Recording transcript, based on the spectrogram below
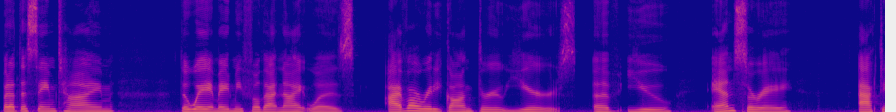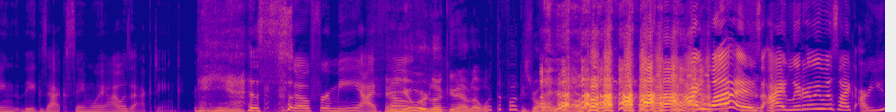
But at the same time, the way it made me feel that night was I've already gone through years of you and Saray acting the exact same way I was acting. yes. So for me, I Hey, felt you were looking at him like, what the fuck is wrong with y'all? I was. I literally was like, "Are you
